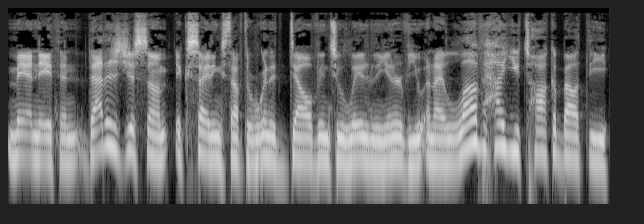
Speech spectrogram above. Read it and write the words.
Man, Nathan, that is just some exciting stuff that we're going to delve into later in the interview. And I love how you talk about the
